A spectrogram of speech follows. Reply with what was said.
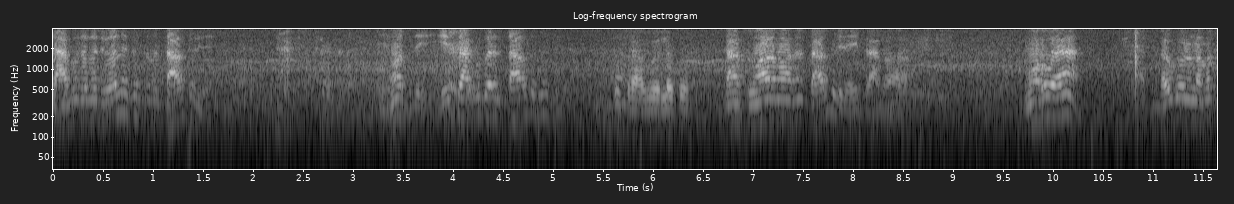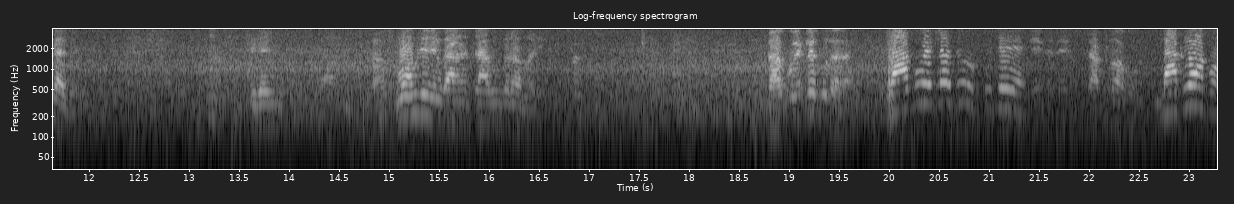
ચાગુ તમે જોયો ને તો તમે તાવ ચડી જાય. એ ચાગુ કરે તાવ તો નથી ત્રાગુ એટલે તો. ત્યાં સુવાળા માણસ તાવ ચડી જાય એ હું. હોઉં હા નવ નમસ્કાર કરું. શું કહ્યું? હું સમજી જઉં કે આને કરવા મળ્યું રાગુ એટલે શું દાદા? ત્રાગુ એટલે શું? પૂછે. છે? દાખલો આપો. દાખલો આપો.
